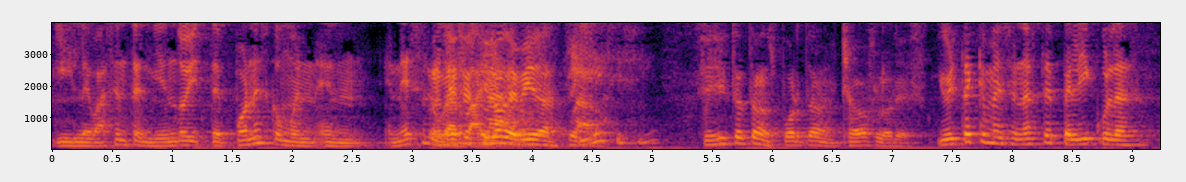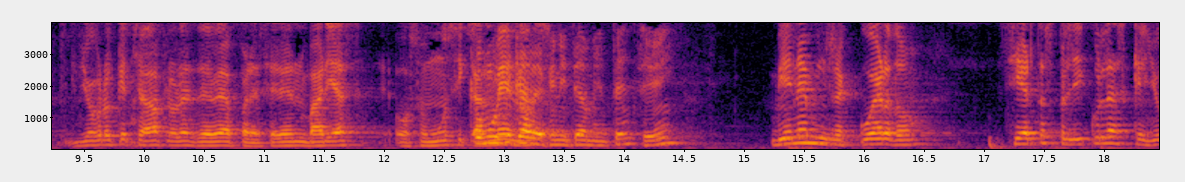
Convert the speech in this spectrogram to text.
y le vas entendiendo y te pones como en, en, en ese En lugar. ese vaya. estilo de vida. Sí, Claro. sí, sí. Sí, sí te transporta Chava Flores. Y ahorita que mencionaste películas, yo creo que Chava Flores debe aparecer en varias, o su música Su música definitivamente, sí. Viene a mi recuerdo ciertas películas que yo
